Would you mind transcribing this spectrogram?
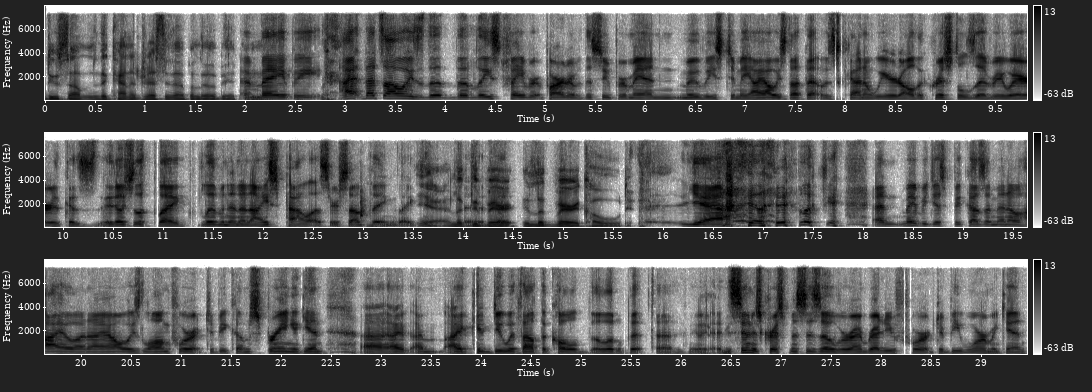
do something to kind of dress it up a little bit. Uh, Maybe I, that's always the the least favorite part of the Superman movies to me. I always thought that was kind of weird, all the crystals everywhere, because it just looked like living in an ice palace or something. Like Yeah, it looked uh, very it looked very cold. yeah, it looked, and maybe just because I'm in Ohio and I always long for it to become spring again, uh, I, I'm I could do without the cold a little bit. Uh, as soon as Christmas is over, I'm ready for it to be warm again.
